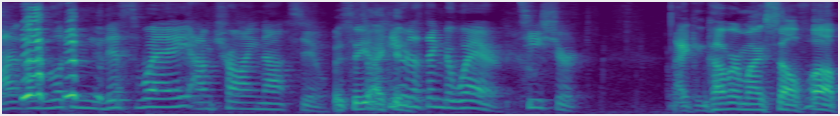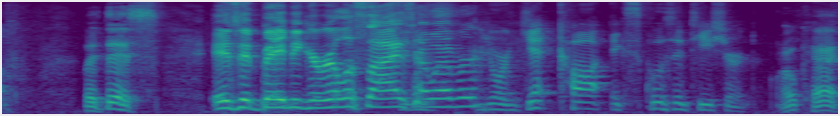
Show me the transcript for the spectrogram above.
I, I'm looking this way. I'm trying not to. But see, so I here's can- the thing to wear: t-shirt. I can cover myself up with this. Is it baby gorilla size? It However. your get caught exclusive t-shirt. Okay.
